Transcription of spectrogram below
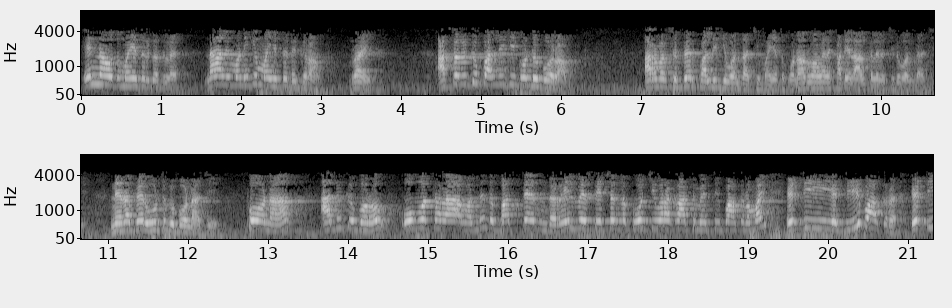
என்ன ஆகுது மையத்தை எடுக்கிறதுல? நாலு மணிக்கு மையத்தை எடுக்கிறான். ரைட் அசருக்கு பள்ளிக்கு கொண்டு போறான். அறுபது பேர் பள்ளிக்கு வந்தாச்சு. மையத்தை கொண்டாடுவாங்க கடையில ஆட்களை வச்சுட்டு வந்தாச்சு. நிறைய பேர் வீட்டுக்கு போனாச்சு. போனா அதுக்கு பிறகு ஒவ்வொருத்தரா வந்து இந்த பஸ் ஸ்டாண்ட் இந்த ரயில்வே ஸ்டேஷன்ல கோச்சி வர காட்டு எட்டி பாக்குற மாதிரி எட்டி எட்டி பாக்குற. எட்டி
